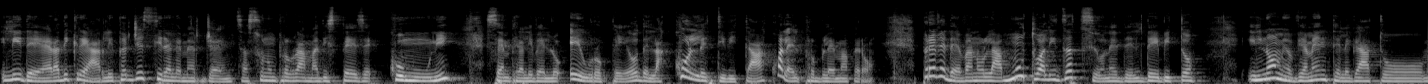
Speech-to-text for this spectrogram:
l'idea era di crearli per gestire l'emergenza. Sono un programma di spese comuni, sempre a livello europeo, della collettività. Qual è il problema però? Prevedevano la mutualizzazione del debito. Il nome ovviamente è legato,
